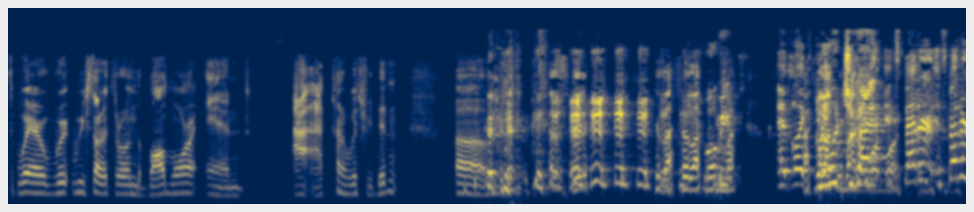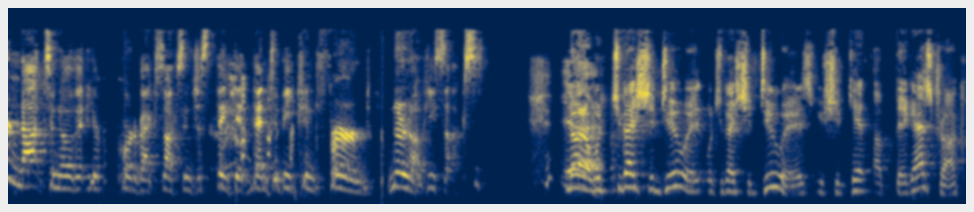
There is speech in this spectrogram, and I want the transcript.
to where we, started throwing the ball more and I, I kind of wish we didn't. Um, because I feel like Well, we we- might, It's like I feel like what you guys, it's better. It's better not to know that your quarterback sucks and just think it than to be confirmed. No, no, no, he sucks. No, Yeah. no. What you guys should do is what you guys should do is you should get a big ass truck,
